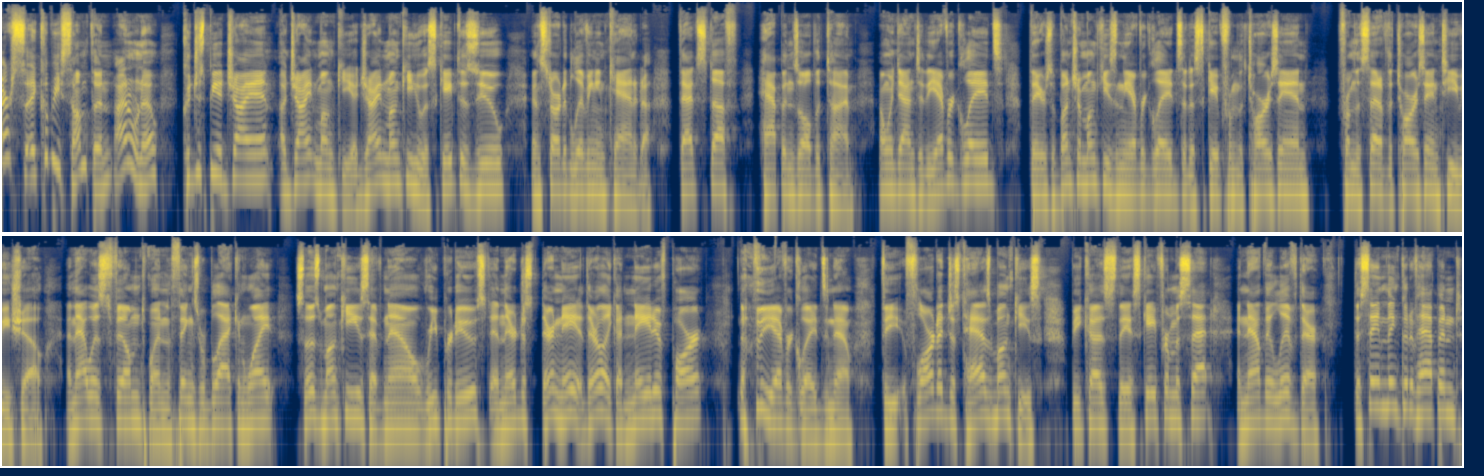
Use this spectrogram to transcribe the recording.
There's it could be something. I don't know. Could just be a giant a giant monkey, a giant monkey who escaped a zoo and started living in Canada. That stuff happens all the time. I went down to the Everglades. There's a bunch of monkeys in the Everglades that escaped from the Tarzan from the set of the Tarzan TV show. And that was filmed when things were black and white. So those monkeys have now reproduced and they're just they're native they're like a native part of the Everglades now. The Florida just has monkeys because they escaped from a set and now they live there. The same thing could have happened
